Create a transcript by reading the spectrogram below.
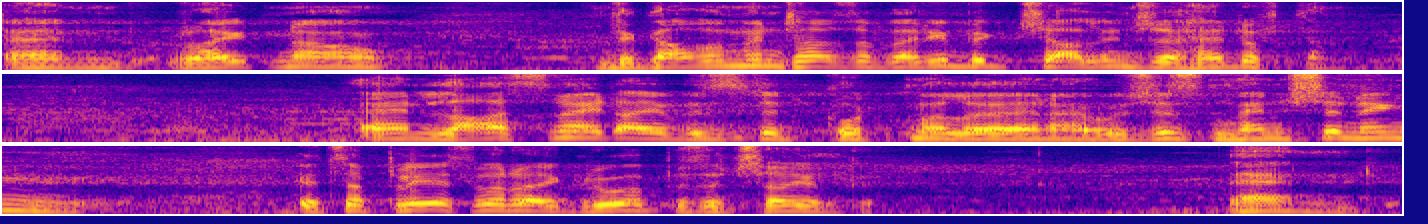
and right now the government has a very big challenge ahead of them and last night i visited kutmala and i was just mentioning it's a place where i grew up as a child and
